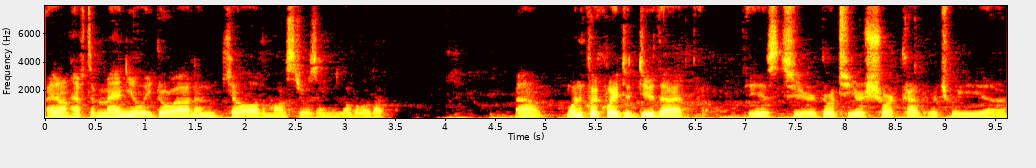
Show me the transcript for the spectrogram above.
I don't have to manually go out and kill all the monsters and level it up. Uh, one quick way to do that is to go to your shortcut, which we uh,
